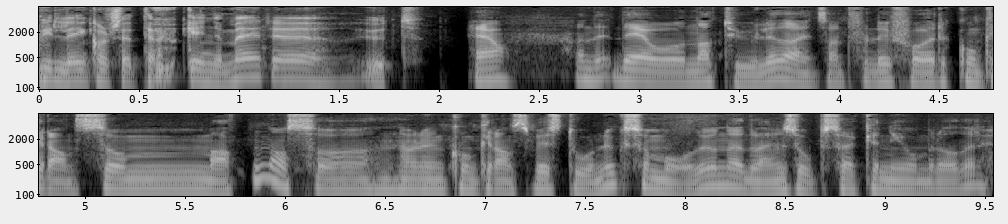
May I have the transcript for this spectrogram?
vil den kanskje trekke enda mer øh, ut. Ja, men det, det er jo naturlig, da, for du får konkurranse om maten, og så når den konkurransen blir stor nok, så må du jo nødvendigvis oppsøke nye områder.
